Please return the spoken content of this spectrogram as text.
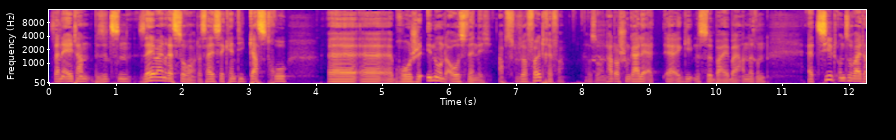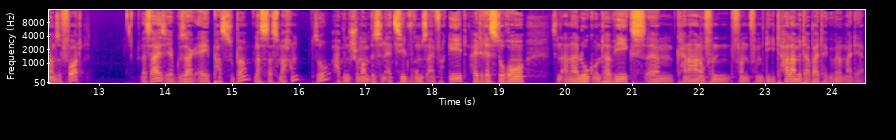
seine Eltern besitzen selber ein Restaurant. Das heißt, er kennt die Gastro äh, äh, Branche in und auswendig. Absoluter Volltreffer. Also und hat auch schon geile er Ergebnisse bei bei anderen erzielt und so weiter und so fort. Das heißt, ich habe gesagt, ey, passt super, lass das machen. So, habe ihm schon mal ein bisschen erzählt, worum es einfach geht. Halt Restaurant, sind analog unterwegs, ähm, keine Ahnung, von, von vom digitaler Mitarbeiter gewinnen, mal der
